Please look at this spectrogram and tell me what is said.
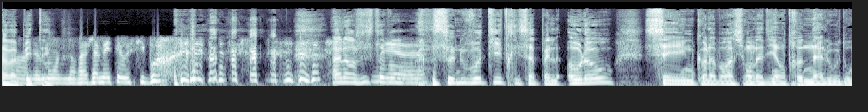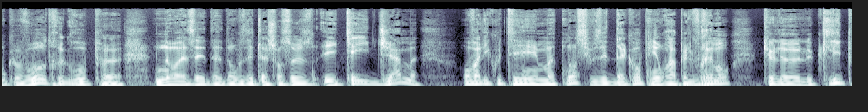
Ça va péter. Le monde n'aura jamais été aussi beau. Alors justement, euh, ce nouveau titre, il s'appelle Holo. C'est une collaboration, on l'a dit, entre Nalou, donc votre groupe euh, Noah Z, dont vous êtes la chanceuse, et K-Jam. On va l'écouter maintenant, si vous êtes d'accord. Puis on rappelle vraiment que le, le, clip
